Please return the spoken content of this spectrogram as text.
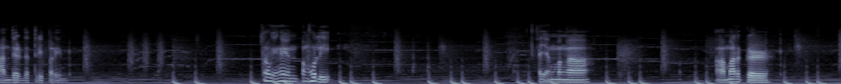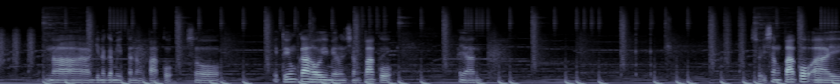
under the tree pa rin okay ngayon panghuli ay ang mga uh, marker na ginagamitan ng pako. So, ito yung kahoy, meron siyang pako. Ayan. So, isang pako ay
